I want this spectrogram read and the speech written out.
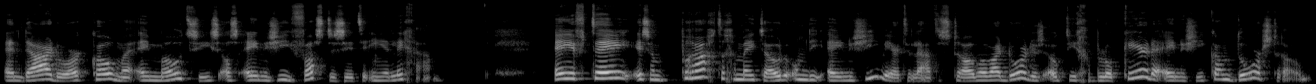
En daardoor komen emoties als energie vast te zitten in je lichaam. EFT is een prachtige methode om die energie weer te laten stromen, waardoor dus ook die geblokkeerde energie kan doorstromen.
